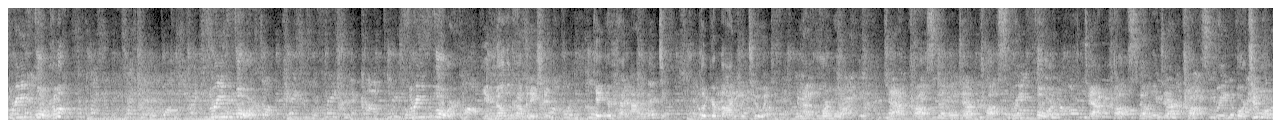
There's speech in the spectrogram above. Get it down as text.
Three, four. Come on. Three, four. Three, four. You know the combination. Get your head out of it. Put your body into it. You have four more. Jab, cross, double jab, cross. Three, four. Jab, cross, double jab, cross. Three, four. Two more.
